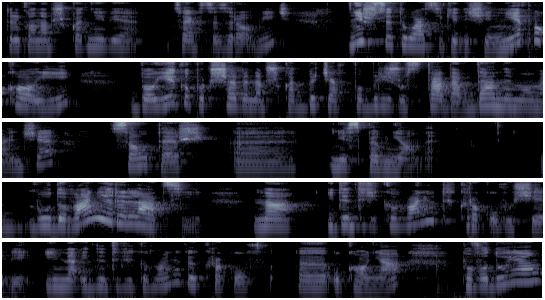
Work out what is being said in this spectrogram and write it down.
tylko na przykład nie wie, co ja chcę zrobić, niż w sytuacji, kiedy się niepokoi, bo jego potrzeby na przykład bycia w pobliżu stada w danym momencie są też e, niespełnione. Budowanie relacji na identyfikowaniu tych kroków u siebie i na identyfikowaniu tych kroków e, u konia powodują,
